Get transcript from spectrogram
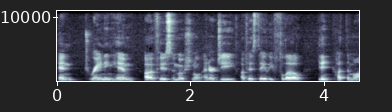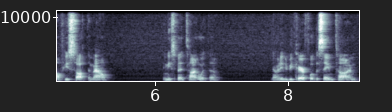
and draining him of his emotional energy, of his daily flow. He didn't cut them off, he sought them out, and he spent time with them. Now, we need to be careful at the same time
